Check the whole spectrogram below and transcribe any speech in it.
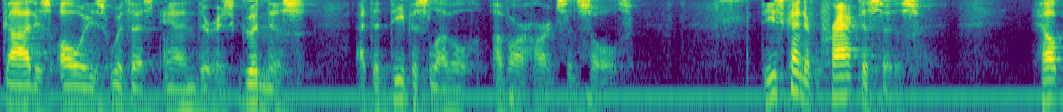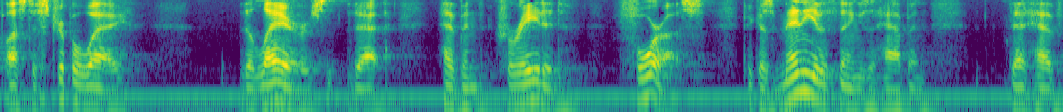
God is always with us, and there is goodness at the deepest level of our hearts and souls. These kind of practices help us to strip away the layers that have been created for us because many of the things that happen that have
